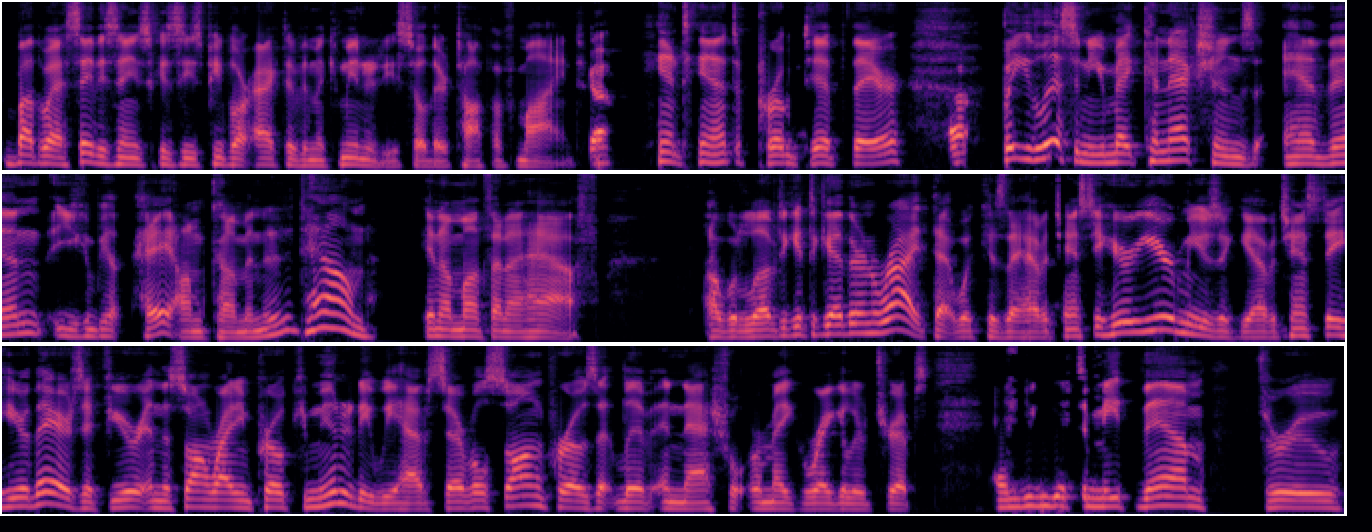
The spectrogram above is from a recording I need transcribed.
by the way, I say these names because these people are active in the community, so they're top of mind. Yep. Hint, hint, pro tip there. Yep. But you listen, you make connections, and then you can be like, hey, I'm coming into town in a month and a half. I would love to get together and write that way because they have a chance to hear your music. You have a chance to hear theirs. If you're in the songwriting pro community, we have several song pros that live in Nashville or make regular trips, and you can get to meet them through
